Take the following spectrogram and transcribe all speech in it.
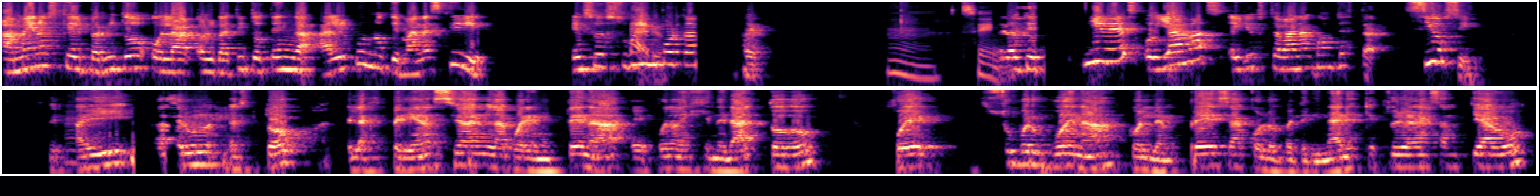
a menos que el perrito o, la, o el gatito tenga algo, no te van a escribir. Eso es súper Claro. importante. Mm, sí. Pero si escribes o llamas, ellos te van a contestar, sí o sí. Sí. Ahí, hacer un stop, la experiencia en la cuarentena, eh, bueno, en general todo, fue súper buena con la empresa, con los veterinarios que estuvieron en Santiago,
